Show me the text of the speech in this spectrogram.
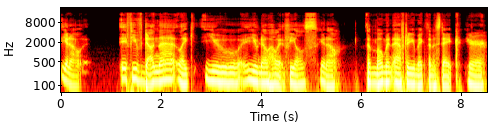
you know, if you've done that, like you you know how it feels, you know. The moment after you make the mistake, your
